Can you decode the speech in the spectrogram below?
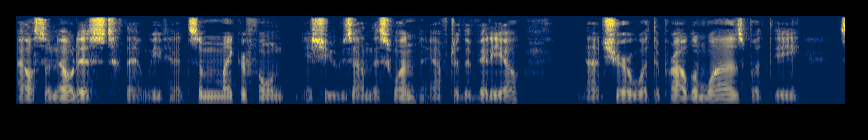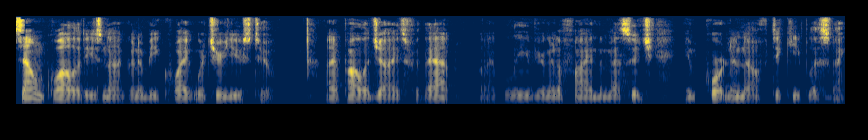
I also noticed that we've had some microphone issues on this one after the video. Not sure what the problem was, but the sound quality is not going to be quite what you're used to. I apologize for that, but I believe you're going to find the message important enough to keep listening.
